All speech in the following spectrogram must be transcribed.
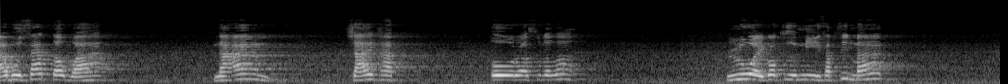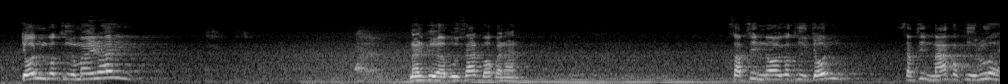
อบูซัดตอบว่านาอามใช่ครับ โอรอสุลลอฮ์รวยก็คือมีทรัพย์สินมาก จนก็คือไม่ไรนั่นคืออบูซัดบอกกันนั้น ทรัพย์สินน้อยก็คือจน ทรัพย์สินมากก็คือรวย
